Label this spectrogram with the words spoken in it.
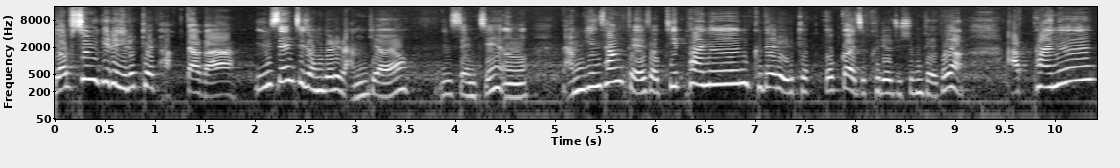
옆솔기를 이렇게 박다가 1cm 정도를 남겨요. 1cm 어, 남긴 상태에서 뒷판은 그대로 이렇게 똑까지 그려주시면 되고요. 앞판은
